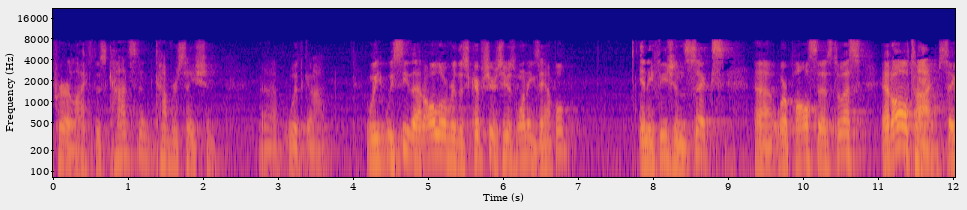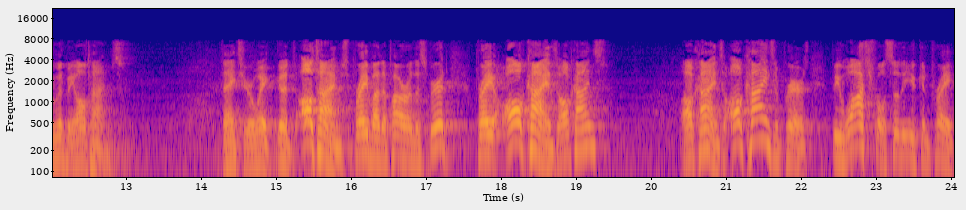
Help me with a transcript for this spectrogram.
prayer life, this constant conversation uh, with God. We we see that all over the scriptures. Here's one example in Ephesians six, uh, where Paul says to us, "At all times, say with me, all times." Thanks, you're awake. Good. All times, pray by the power of the Spirit. Pray all kinds. All kinds? All kinds. All kinds of prayers. Be watchful so that you can pray.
